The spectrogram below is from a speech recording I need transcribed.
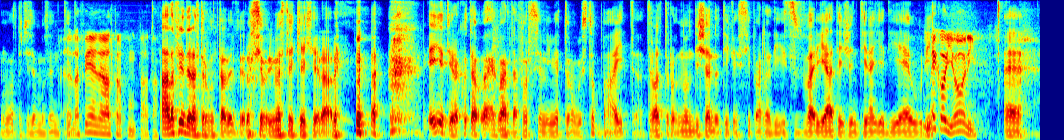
una volta ci siamo sentiti. Alla fine dell'altra puntata. Ah, alla fine dell'altra puntata è vero, siamo rimasti a chiacchierare. e io ti raccontavo, eh, guarda, forse mi mettono questo byte. Tra l'altro, non dicendoti che si parla di svariate centinaia di euro. I coglioni! Eh.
